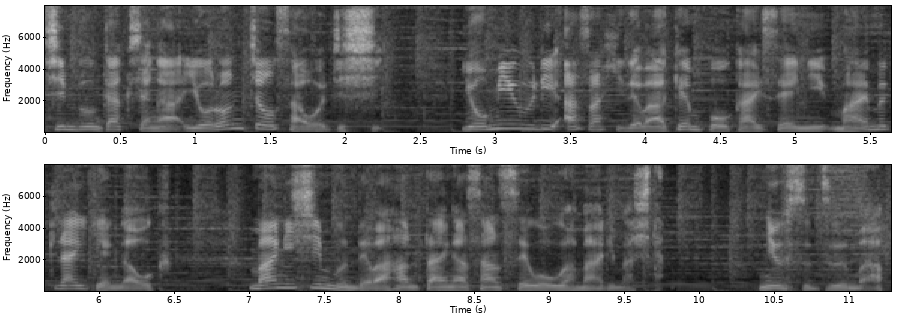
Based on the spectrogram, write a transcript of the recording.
新聞各社が世論調査を実施読売朝日では憲法改正に前向きな意見が多く毎日新聞では反対が賛成を上回りましたニュースズームアップ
